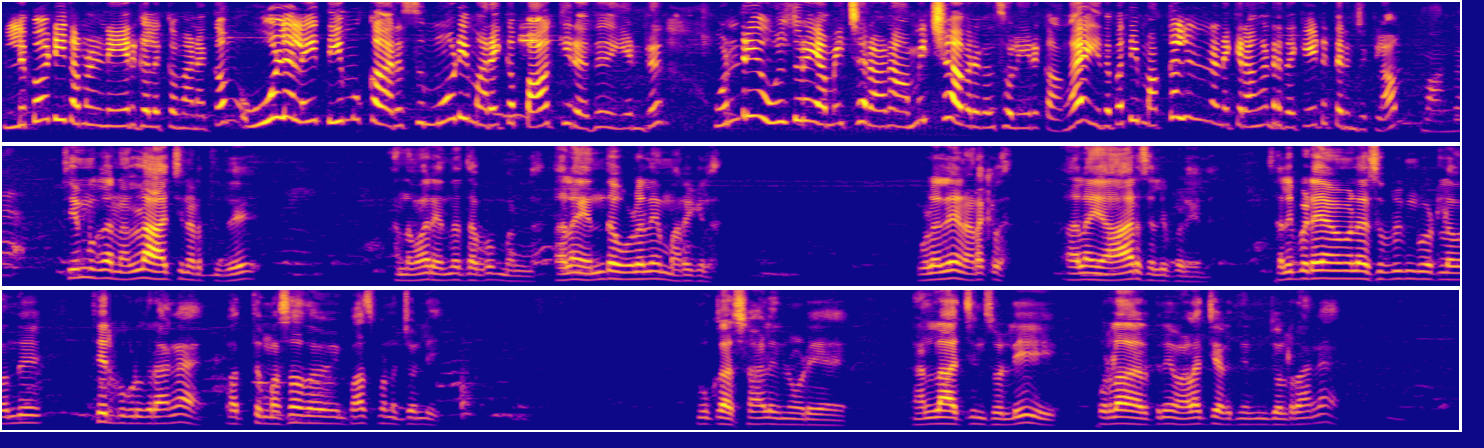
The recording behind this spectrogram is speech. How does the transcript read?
Liberty Tamil நேயர்களுக்கு வணக்கம். ஊழலை திமுக அரசு மூடி மறைக்க பார்க்கிறது என்று ஒன்றிய உள்துறை அமைச்சரான அமித்ஷா அவர்கள் சொல்லியிருக்காங்க. இதை பத்தி மக்கள் என்ன நினைக்கிறாங்கன்றதை கேட்டு தெரிஞ்சுக்கலாம். வாங்க. திமுக நல்லா ஆட்சி நடத்துது. அந்த மாதிரி எந்த தப்பும் பண்ணல. அதெல்லாம் எந்த ஊழலையும் மறைக்கல. ஊழலே நடக்கல. அதெல்லாம் யாரும் சலிப்படையலை. சளிப்படையாமல் சுப்ரீம் கோர்ட்டில் வந்து தீர்ப்பு கொடுக்குறாங்க. பத்து மசோதாவையும் பாஸ் பண்ண சொல்லி மு க ஸ்டாலினுடைய நல்லாட்சின்னு சொல்லி பொருளாதாரத்துலேயும் வளர்ச்சி அடைஞ்சுன்னு சொல்கிறாங்க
